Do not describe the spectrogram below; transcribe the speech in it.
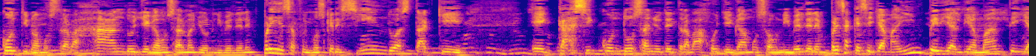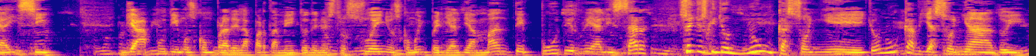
continuamos trabajando, llegamos al mayor nivel de la empresa, fuimos creciendo hasta que eh, casi con dos años de trabajo llegamos a un nivel de la empresa que se llama Imperial Diamante y ahí sí ya pudimos comprar el apartamento de nuestros sueños como Imperial Diamante. Pude realizar sueños que yo nunca soñé, yo nunca había soñado y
